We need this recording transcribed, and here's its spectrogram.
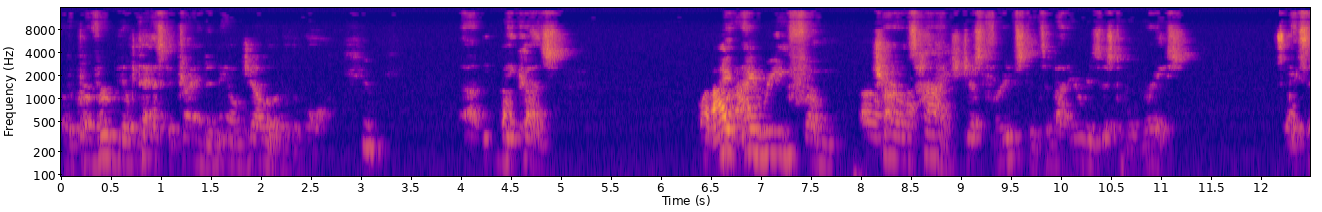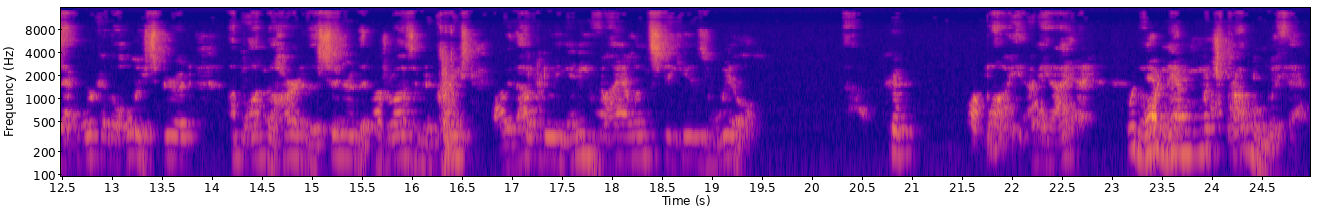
the proverbial task of trying to nail jello to the wall. Uh, because what what I I read from Charles Hodge, just for instance, about irresistible grace, it's that work of the Holy Spirit upon the heart of the sinner that draws him to Christ without doing any violence to his will. Boy, I mean, I wouldn't have wouldn't have much problem with that.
